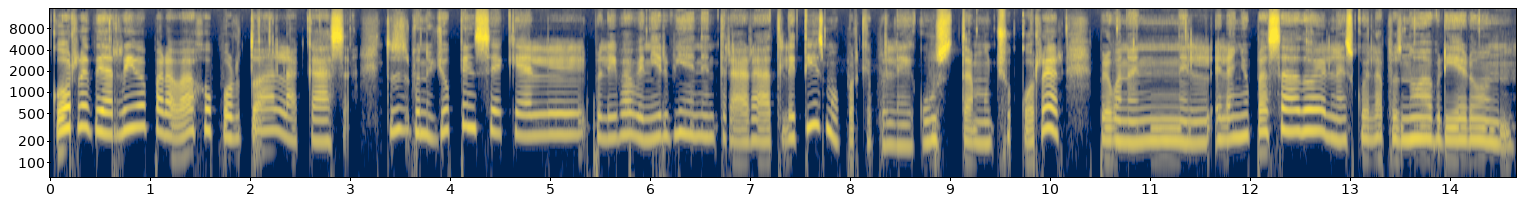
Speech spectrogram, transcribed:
corre. de arriba para abajo por toda la casa. Entonces, bueno, yo pensé que a él pues, le iba a venir bien entrar a atletismo porque pues, le gusta mucho correr. Pero bueno, en el, el año pasado en la escuela pues no abrieron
